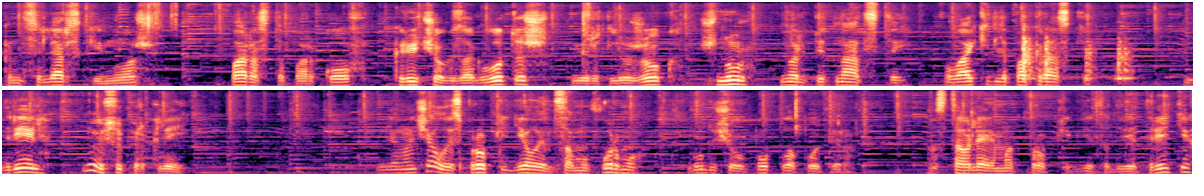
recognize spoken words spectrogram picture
канцелярский нож, пара стопорков, крючок-заглотыш, вертлюжок, шнур 0,15, лаки для покраски, дрель, ну и суперклей. Для начала из пробки делаем саму форму будущего попла-попера. Оставляем от пробки где-то 2 трети.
